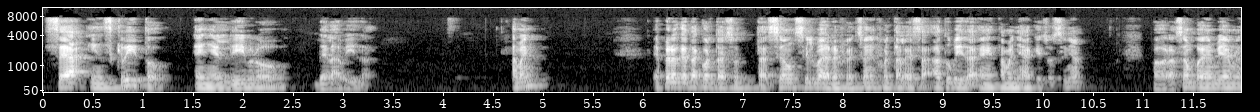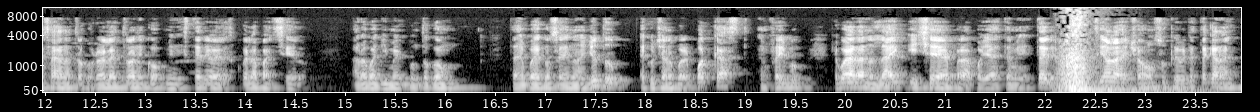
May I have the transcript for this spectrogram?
sea inscrito en el libro de la vida. Amén. Espero que esta corta exhortación sirva de reflexión y fortaleza a tu vida en esta mañana que hizo el Señor. Para oración pueden enviar mensaje a nuestro correo electrónico ministerio de la escuela para el cielo. También pueden conseguirnos en YouTube, escucharnos por el podcast, en Facebook. Recuerda darnos like y share para apoyar este ministerio. Si no lo has hecho aún, suscríbete a este canal,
